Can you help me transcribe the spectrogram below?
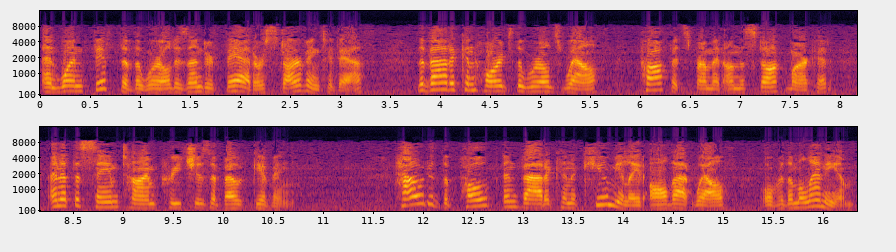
and one-fifth of the world is underfed or starving to death, the Vatican hoards the world's wealth, profits from it on the stock market, and at the same time preaches about giving. How did the Pope and Vatican accumulate all that wealth over the millennium?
